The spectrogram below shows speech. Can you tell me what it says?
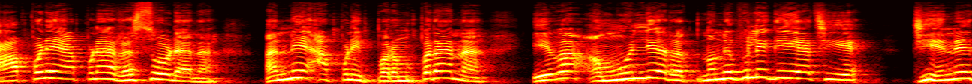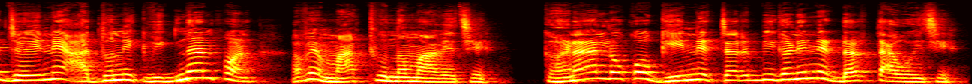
આપણે આપણા રસોડાના અને આપણી પરંપરાના એવા અમૂલ્ય રત્નોને ભૂલી ગયા છીએ. જેને જોઈને આધુનિક વિજ્ઞાન પણ હવે માથું નમાવે છે. ઘણા લોકો ઘીને ચરબી ગણીને ડરતા હોય છે.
